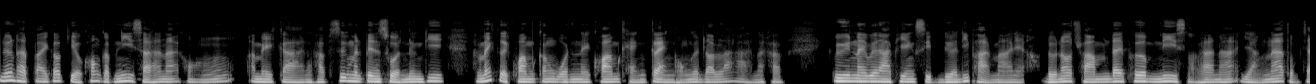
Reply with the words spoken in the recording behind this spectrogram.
เรื่องถัดไปก็เกี่ยวข้องกับหนี้สาธารณะของอเมริกานะครับ ซึ่งมันเป็นส่วนหนึ่งที่ทำให้เกิดความกังวลในความแข็งแกร่งของเงินดอลลาร์นะครับ คือในเวลาเพียง 10 เดือนที่ผ่านมาเนี่ยโดนัลด์ทรัมป์ได้เพิ่มหนี้สาธารณะอย่างน่าตกใจ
